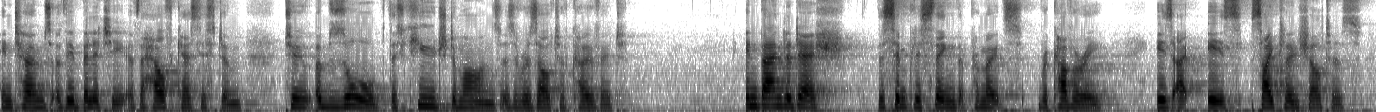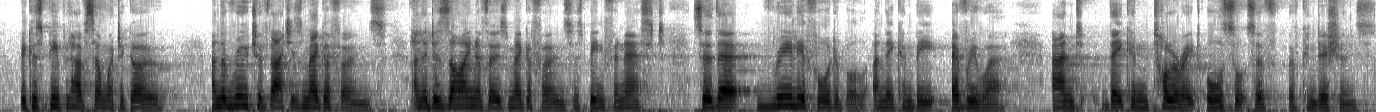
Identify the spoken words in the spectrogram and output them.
in terms of the ability of the healthcare system to absorb the huge demands as a result of COVID. In Bangladesh, the simplest thing that promotes recovery is, uh, is cyclone shelters because people have somewhere to go. And the root of that is megaphones. And the design of those megaphones has been finessed. So they're really affordable and they can be everywhere. And they can tolerate all sorts of, of conditions.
